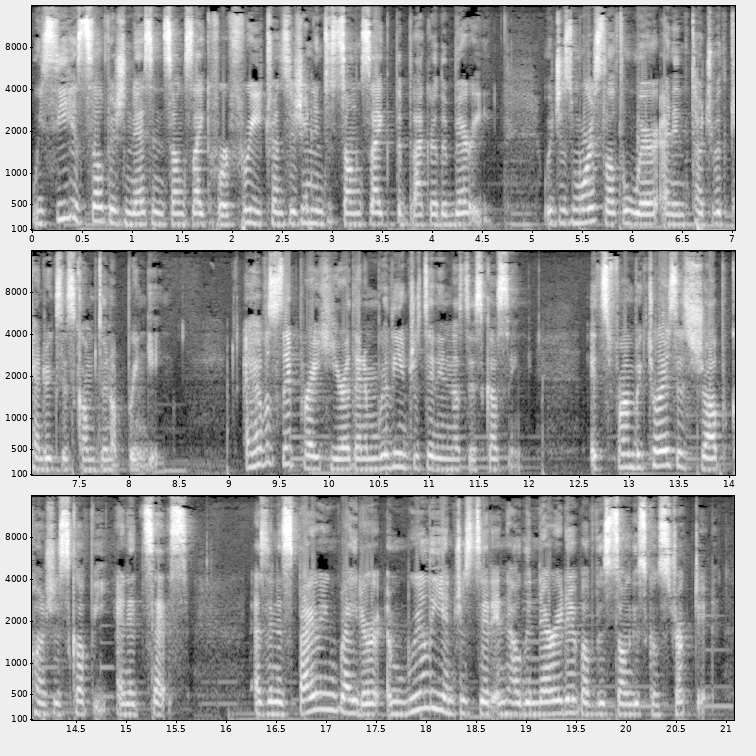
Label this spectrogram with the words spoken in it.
We see his selfishness in songs like For Free transition into songs like The Blacker the Berry, which is more self aware and in touch with Kendrick's Compton upbringing. I have a slip right here that I'm really interested in us discussing. It's from Victoria's shop Conscious Coffee, and it says, As an aspiring writer, I'm really interested in how the narrative of the song is constructed.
